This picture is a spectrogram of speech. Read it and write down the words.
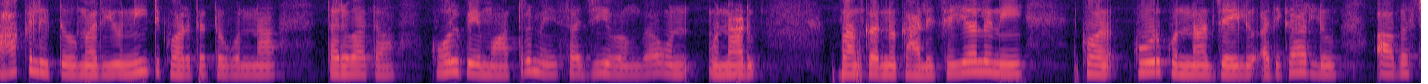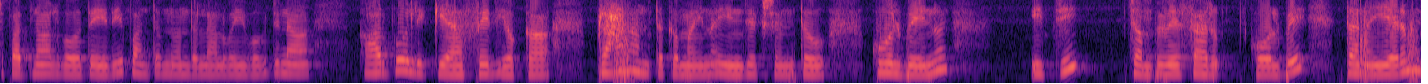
ఆకలితో మరియు నీటి కొరతతో ఉన్న తరువాత కోల్పే మాత్రమే సజీవంగా ఉన్నాడు. బంకర్ను ఖాళీ చేయాలని కోరుకున్న జైలు అధికారులు ఆగస్టు పద్నాలుగవ తేదీ పంతొమ్మిది వందల నలభై ఒకటిన కార్బోలిక్ యాసిడ్ యొక్క ప్రాణాంతకమైన ఇంజెక్షన్తో కోల్బేను ఇచ్చి చంపివేశారు. కోల్బే తన ఎడమ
